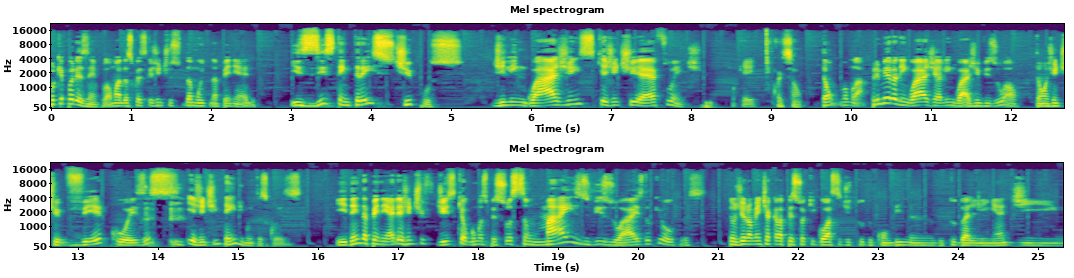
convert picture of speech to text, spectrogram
Porque, por exemplo, uma das coisas que a gente estuda muito na PNL, existem três tipos de linguagens que a gente é fluente, ok? Quais são? Então, vamos lá. Primeira linguagem é a linguagem visual. Então, a gente vê coisas e a gente entende muitas coisas. E dentro da PNL, a gente diz que algumas pessoas são mais visuais do que outras. Então, geralmente, é aquela pessoa que gosta de tudo combinando, tudo alinhadinho.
